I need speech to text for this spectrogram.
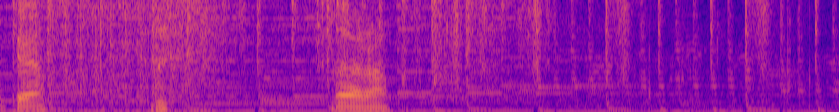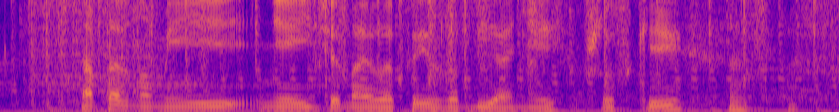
Okej. Dobra. Na pewno mi nie idzie najlepiej zabijanie ich wszystkich.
